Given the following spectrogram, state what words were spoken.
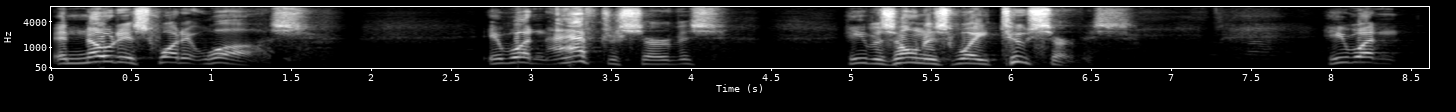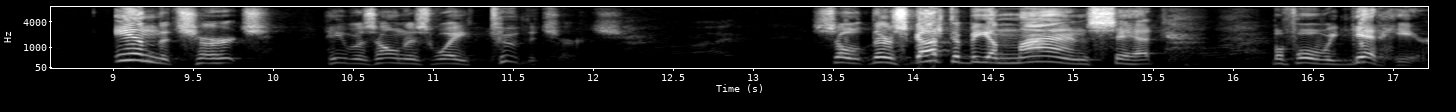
and notice what it was. It wasn't after service, he was on his way to service. He wasn't in the church, he was on his way to the church. So there's got to be a mindset before we get here.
